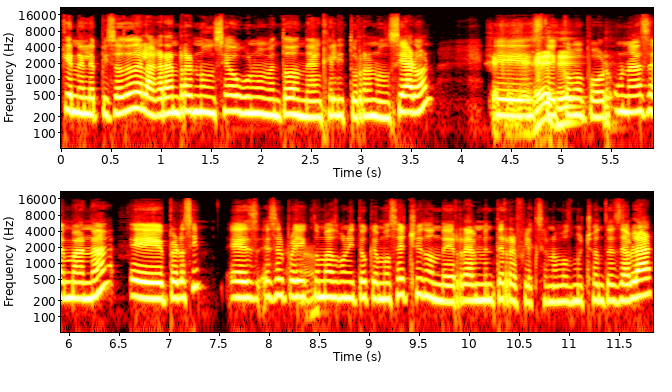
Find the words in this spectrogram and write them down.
que en el episodio de la gran renuncia hubo un momento donde Ángel y tú renunciaron, este, como por una semana, eh, pero sí, es, es el proyecto más bonito que hemos hecho y donde realmente reflexionamos mucho antes de hablar.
